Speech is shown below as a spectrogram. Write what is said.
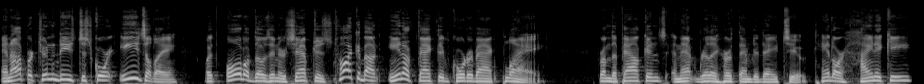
and opportunities to score easily with all of those interceptions. Talk about ineffective quarterback play from the Falcons, and that really hurt them today, too. Taylor Heinicke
